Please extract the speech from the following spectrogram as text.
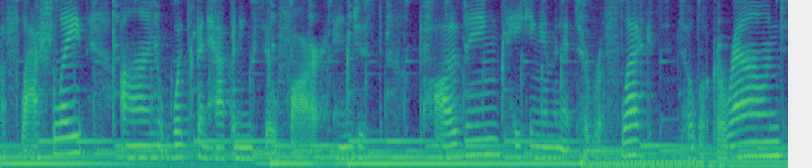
a flashlight on what's been happening so far and just pausing, taking a minute to reflect, to look around,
